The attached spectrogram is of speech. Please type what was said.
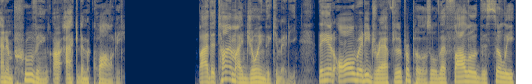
at improving our academic quality. By the time I joined the committee, they had already drafted a proposal that followed the silly,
